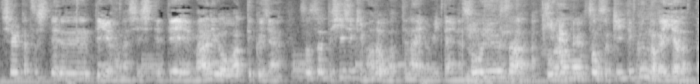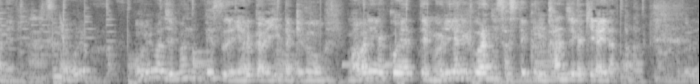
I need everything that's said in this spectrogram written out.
就活してるっていう話してて周りが終わってくじゃん。そうするとひじきまだ終わってないの？みたいなそういうさうん。不安をそうそう聞いてくるのが嫌だったね。あ普通に俺は俺は自分のペースでやるからいいんだけど周りがこうやって無理やり不安にさせてくる感じが嫌いだった、なるほどね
